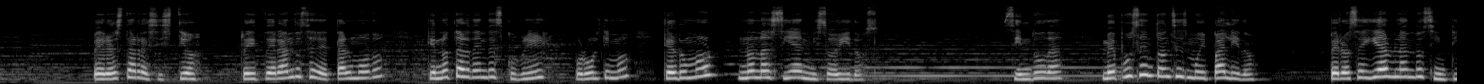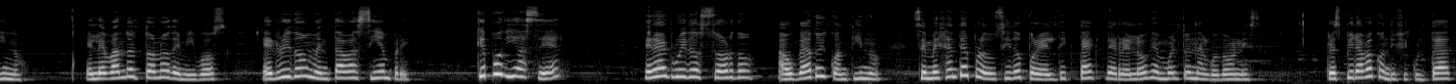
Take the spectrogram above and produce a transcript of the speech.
pero ésta resistió, reiterándose de tal modo que no tardé en descubrir, por último, que el rumor no nacía en mis oídos. Sin duda, me puse entonces muy pálido, pero seguía hablando sin tino elevando el tono de mi voz. El ruido aumentaba siempre. ¿Qué podía hacer? Era el ruido sordo, ahogado y continuo, semejante al producido por el tic-tac de reloj envuelto en algodones. Respiraba con dificultad,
